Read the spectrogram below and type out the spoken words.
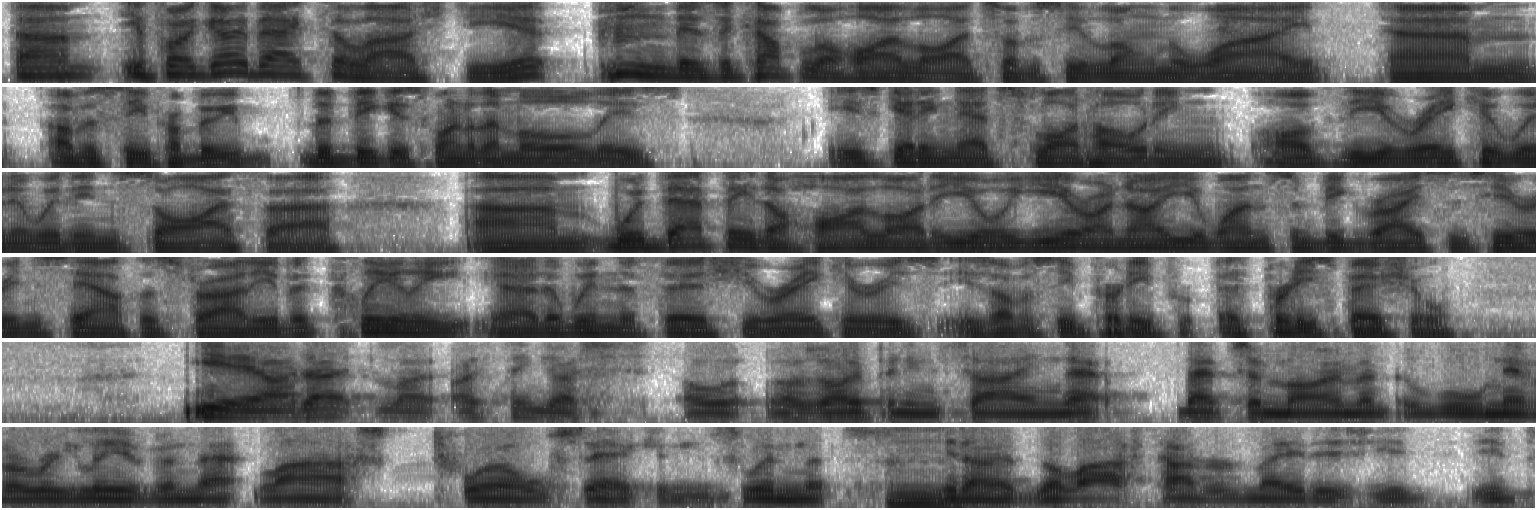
Um, if I go back to last year, there's a couple of highlights obviously along the way. Um, obviously, probably the biggest one of them all is is getting that slot holding of the Eureka winner within Cipher. Um, would that be the highlight of your year? I know you won some big races here in South Australia, but clearly, you know, to win the first Eureka is, is obviously pretty pretty special. Yeah, I don't. Like, I think I, I was open in saying that that's a moment that we'll never relive, and that last twelve seconds when the, mm. you know the last hundred metres, you, it's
